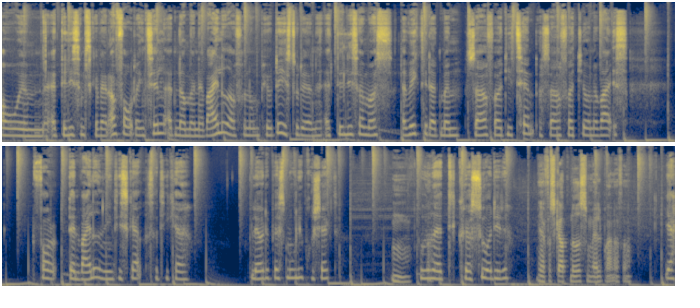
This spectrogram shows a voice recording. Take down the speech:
Og øhm, at det ligesom skal være en opfordring til, at når man er vejleder for nogle phd studerende at det ligesom også er vigtigt, at man sørger for, at de er tændt, og sørger for, at de undervejs får den vejledning, de skal, så de kan lave det bedst mulige projekt, Mm. uden at køre surt i det. Jeg får skabt noget, som alle brænder for. Ja.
